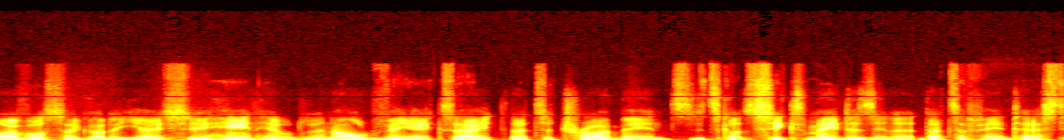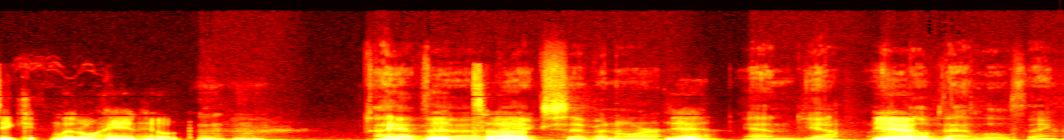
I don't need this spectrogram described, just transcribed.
I've also got a Yaesu handheld, an old VX8. That's a tri-band. It's got six meters in it. That's a fantastic little handheld. hmm I have the But, uh, VX7R. yeah. and yeah, I Yeah. love that little thing.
